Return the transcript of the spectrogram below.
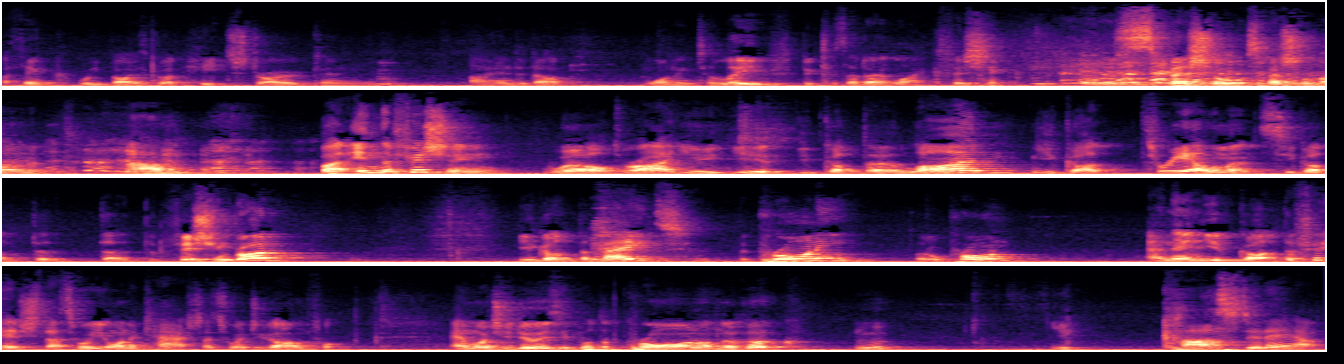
I think we both got heat stroke and I ended up wanting to leave because I don't like fishing. It's a special, special moment. Um, but in the fishing world, right, you, you, you've got the line, you've got three elements. You've got the, the, the fishing rod, you've got the bait, the prawny, little prawn, and then you've got the fish. That's what you want to catch. That's what you're going for. And what you do is you put the prawn on the hook, mm, you cast it out.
